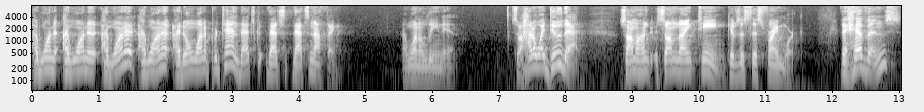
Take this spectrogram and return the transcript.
I want to, I want to, I want to, I want to, I don't want to pretend that's, that's, that's nothing. I want to lean in. So, how do I do that? Psalm, Psalm 19 gives us this framework. The heavens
